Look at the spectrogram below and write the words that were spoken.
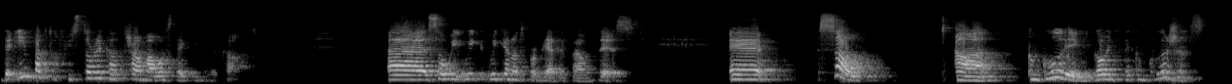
the impact of historical trauma was taken into account. Uh, so we, we, we cannot forget about this. Uh, so, uh, concluding, going to the conclusions,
